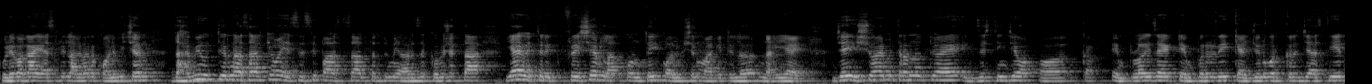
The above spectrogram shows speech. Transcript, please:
पुढे बघा यासाठी लागणारं क्वालिफिकेशन दहावी उत्तीर्ण असाल किंवा एस एस सी पास असाल तर तुम्ही अर्ज करू शकता. या व्यतिरिक्त फ्रेशरला कोणतंही क्वालिफिकेशन मागितलेलं नाही आहे. जे इश्यू आहे मित्रांनो ते आहे एक्झिस्टिंग जे एम्प्लॉईज आहेत टेंपररी कॅज्युअल वर्कर्स जे असतील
